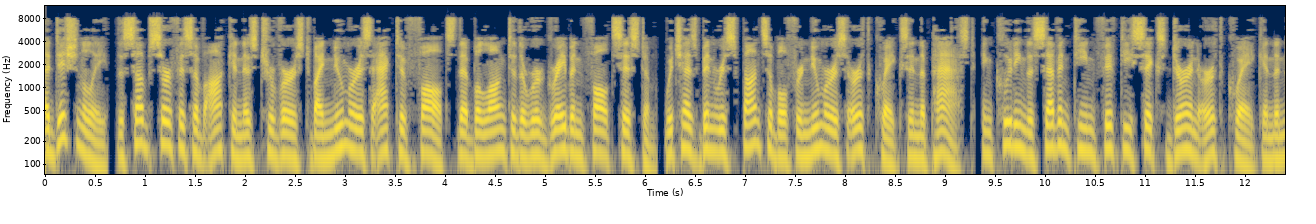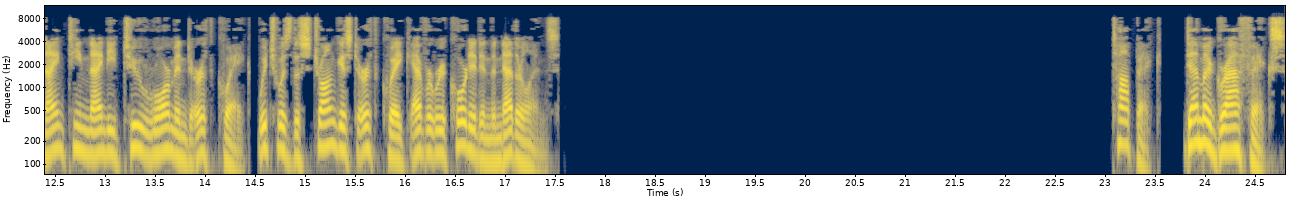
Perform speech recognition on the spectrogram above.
Additionally, the subsurface of Aachen is traversed by numerous active faults that belong to the Rurgraben fault system, which has been responsible for numerous earthquakes in the past, including the 1756 Duren earthquake and the 1992 Roermond earthquake, which was the strongest earthquake ever recorded in the Netherlands. Demographics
